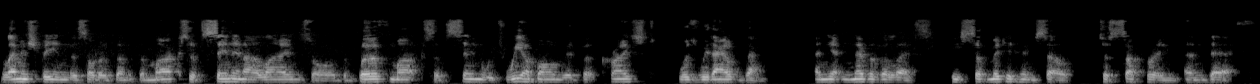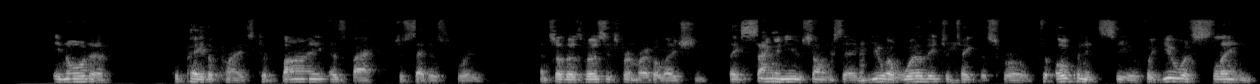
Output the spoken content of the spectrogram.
Blemish being the sort of the, the marks of sin in our lives or the birthmarks of sin which we are born with, but Christ was without that. and yet nevertheless he submitted himself to suffering and death in order to pay the price, to buy us back, to set us free. And so those verses from Revelation, they sang a new song saying, mm-hmm. you are worthy to take the scroll, to open its seal, for you were slain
